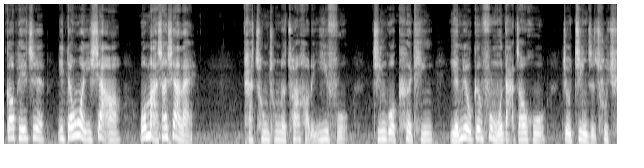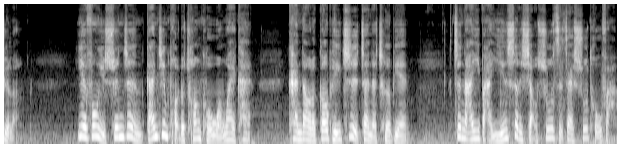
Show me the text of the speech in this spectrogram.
高培志，你等我一下啊，我马上下来。他匆匆的穿好了衣服，经过客厅。也没有跟父母打招呼，就径直出去了。叶枫与孙正赶紧跑到窗口往外看，看到了高培志站在车边，正拿一把银色的小梳子在梳头发。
